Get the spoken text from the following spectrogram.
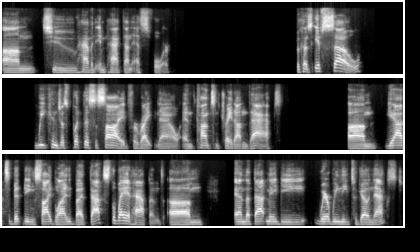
um, to have an impact on S4? Because if so, we can just put this aside for right now and concentrate on that. Um, yeah, it's a bit being sidelined, but that's the way it happened. Um, and that that may be where we need to go next.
